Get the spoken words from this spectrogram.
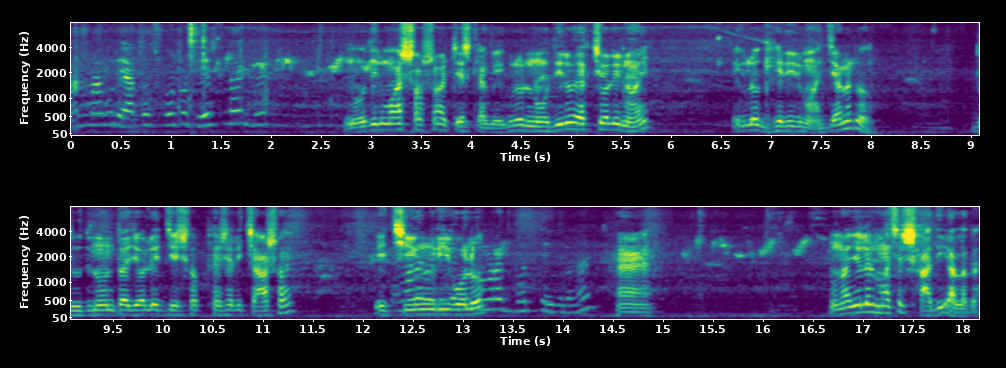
কান এত ছোট টেস্ট লাগবে? নদীর মাছ সবসময় টেস্ট লাগবে। এগুলো নদীরও অ্যাকচুয়ালি নয় এগুলো ঘেরির মাছ জানো তো? দুধ নোনতা জলের যেসব ফেসারি চাষ হয় এই চিংড়ি বলো। হ্যাঁ। নোনা জলের মাছের স্বাদই আলাদা।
